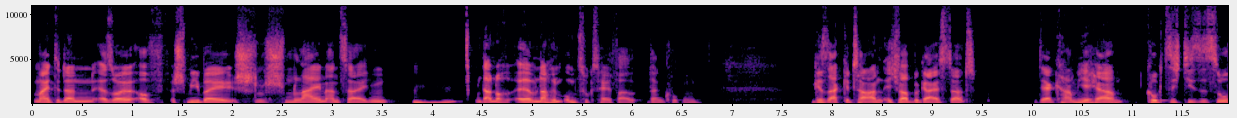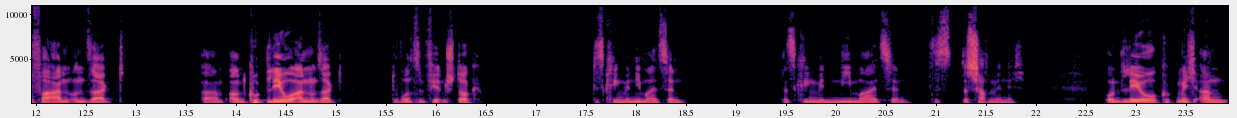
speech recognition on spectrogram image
meinte dann, er soll auf Schmi bei Sch Schmlein anzeigen. Und dann noch ähm, nach einem Umzugshelfer dann gucken. Gesagt, getan, ich war begeistert. Der kam hierher, guckt sich dieses Sofa an und sagt, ähm, und guckt Leo an und sagt, du wohnst im vierten Stock? Das kriegen wir niemals hin. Das kriegen wir niemals hin. Das, das schaffen wir nicht. Und Leo guckt mich an,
